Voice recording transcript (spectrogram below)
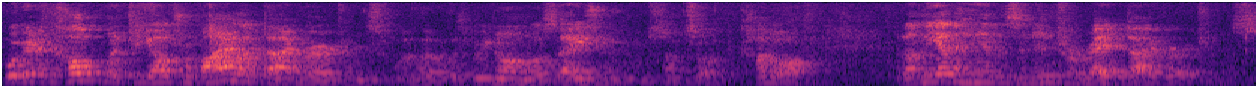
we're gonna cope with the ultraviolet divergence with, a- with renormalization from some sort of cutoff. But on the other hand, there's an infrared divergence.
